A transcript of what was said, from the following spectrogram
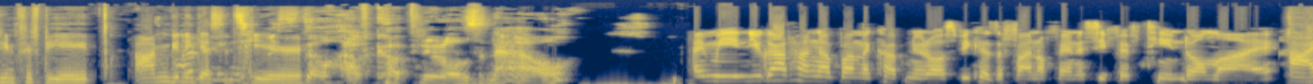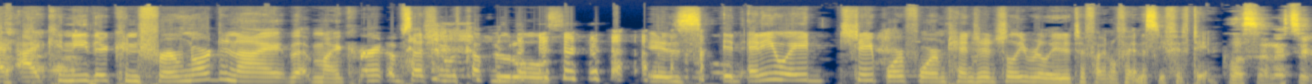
1958. I'm gonna guess it's We here. still have cup noodles now. I mean, you got hung up on the cup noodles because of Final Fantasy 15. Don't lie. I, I can neither confirm nor deny that my current obsession with cup noodles is in any way, shape, or form tangentially related to Final Fantasy 15. Listen, it's a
